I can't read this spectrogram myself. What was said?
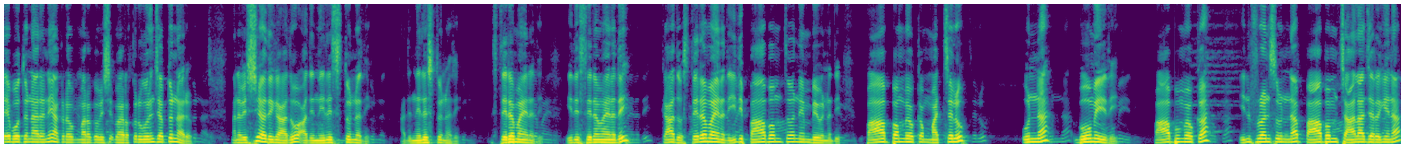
చేయబోతున్నారని అక్కడ మరొక విషయం మరొకరి గురించి చెప్తున్నారు. మన విషయం అది కాదు అది నిలుస్తున్నది. అది నిలుస్తున్నది. స్థిరమైనది. ఇది స్థిరమైనది కాదు స్థిరమైనది. ఇది పాపంతో నింపి ఉన్నది. పాపం యొక్క మచ్చలు ఉన్న భూమి ఇది. పాపం యొక్క ఇన్ఫ్లుయెన్స్ ఉన్న పాపం చాలా జరిగిన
